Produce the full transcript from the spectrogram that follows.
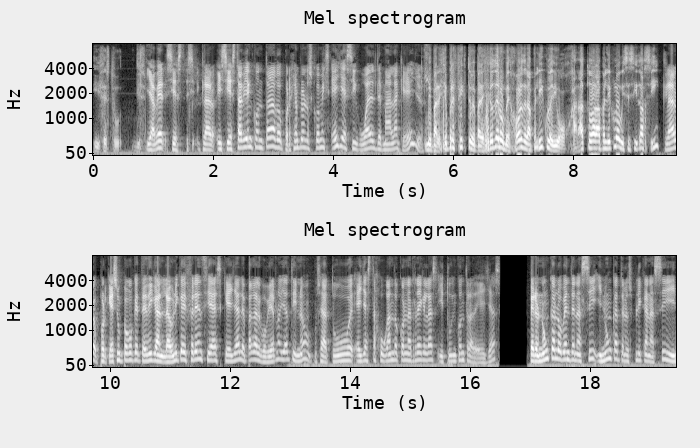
Y dices tú, Y a ver, si, es, si- claro, y si está bien contado, por ejemplo, en los cómics, ella es igual de mala que ellos. me pareció perfecto, me pareció de lo mejor de la película. Y digo, ojalá toda la película hubiese sido así. Claro, porque es un poco que te digan, la única diferencia es que ella le paga al gobierno y a ti no. O sea, tú, ella está jugando con las reglas y tú en contra de ellas. Pero nunca lo venden así y nunca te lo explican así,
